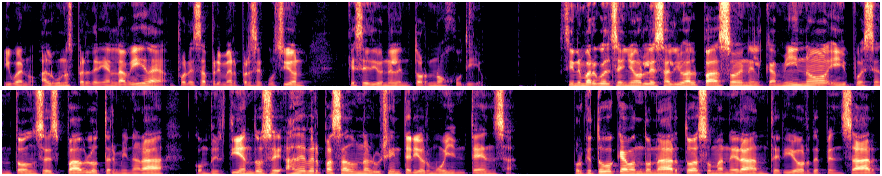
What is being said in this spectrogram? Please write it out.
y bueno, algunos perderían la vida por esa primera persecución que se dio en el entorno judío. Sin embargo, el Señor le salió al paso en el camino y pues entonces Pablo terminará convirtiéndose. Ha de haber pasado una lucha interior muy intensa, porque tuvo que abandonar toda su manera anterior de pensar,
